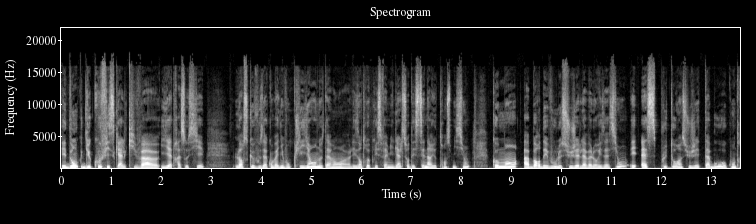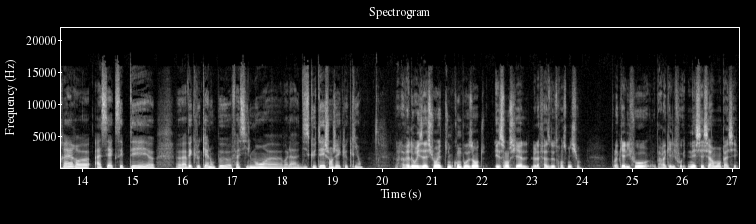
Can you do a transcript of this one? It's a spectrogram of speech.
et donc du coût fiscal qui va euh, y être associé. Lorsque vous accompagnez vos clients, notamment euh, les entreprises familiales, sur des scénarios de transmission, comment abordez-vous le sujet de la valorisation Et est-ce plutôt un sujet tabou, au contraire euh, assez accepté, avec lequel on peut facilement voilà, discuter, échanger avec le client? La valorisation est une composante essentielle de la phase de transmission, laquelle il faut, par laquelle il faut nécessairement passer.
